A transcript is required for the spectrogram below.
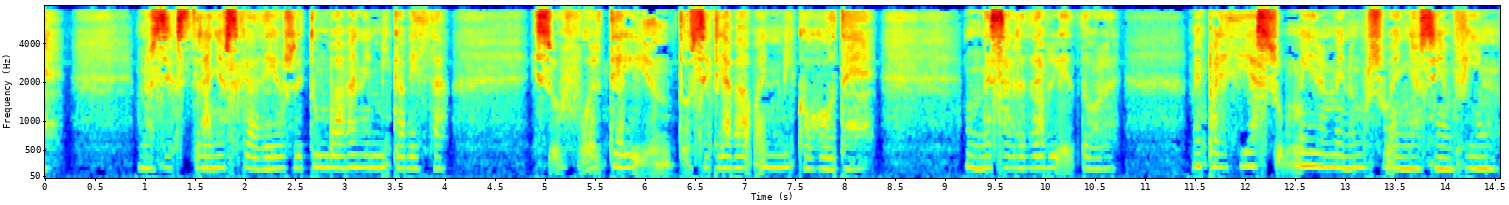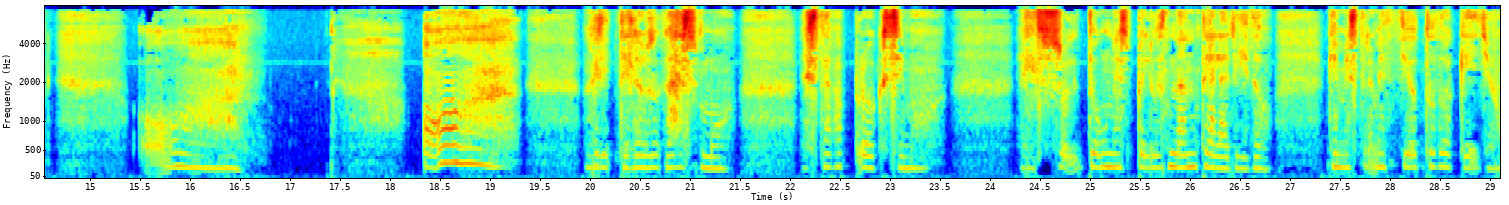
Unos extraños jadeos retumbaban en mi cabeza su fuerte aliento se clavaba en mi cogote. Un desagradable hedor me parecía sumirme en un sueño sin fin. Oh, ¡Oh! Grité el orgasmo. Estaba próximo. Él soltó un espeluznante alarido que me estremeció todo aquello.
